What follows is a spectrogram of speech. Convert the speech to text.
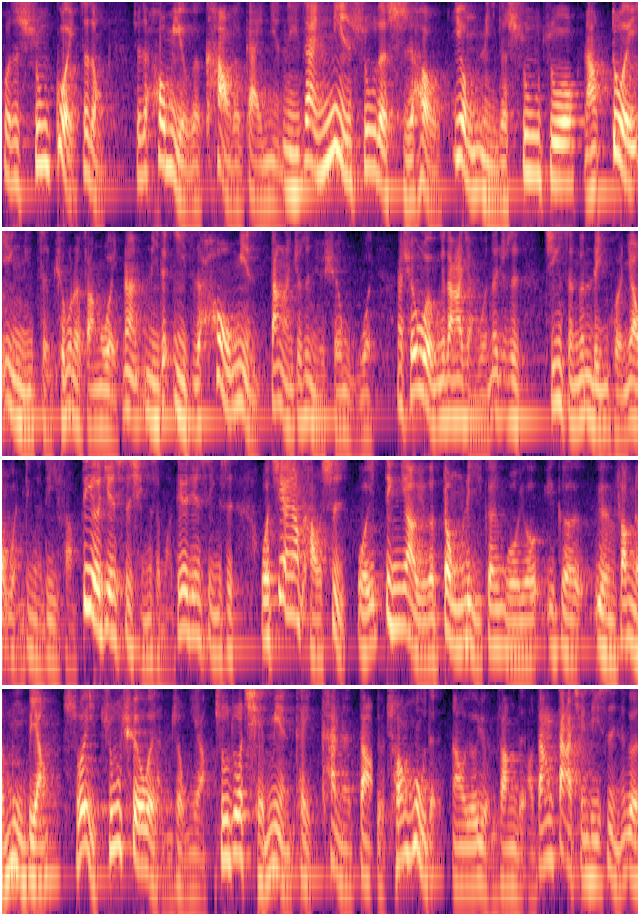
或者是书柜这种。就是后面有个靠的概念，你在念书的时候，用你的书桌，然后对应你整全部的方位，那你的椅子后面当然就是你的玄武位。那玄武位我们跟大家讲过，那就是精神跟灵魂要稳定的地方。第二件事情是什么？第二件事情是我既然要考试，我一定要有个动力，跟我有一个远方的目标，所以朱雀位很重要。书桌前面可以看得到有窗户的，然后有远方的。当然大前提是你那个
